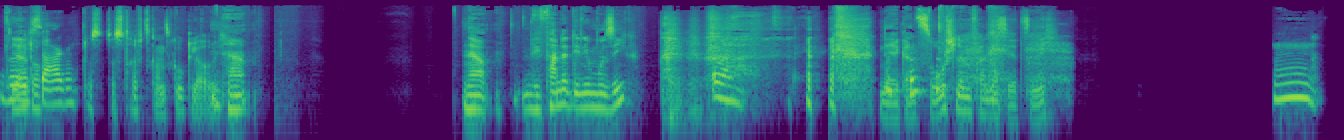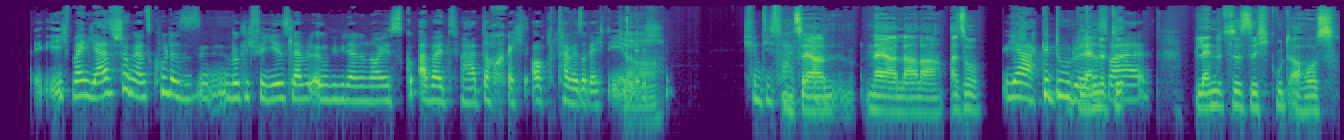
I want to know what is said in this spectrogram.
würde Ja, ich doch. sagen. Das, das trifft's ganz gut, glaube ich. ja. Ja, wie fandet ihr die Musik? Nee, ganz so schlimm fand ich es jetzt nicht. Hm. Ich meine, ja, es ist schon ganz cool, dass es wirklich für jedes Level irgendwie wieder eine neue, Sco aber es war doch recht, auch teilweise recht ähnlich. Ja. Ich finde die Songs sehr, naja, Lala. Also ja, gedudelt. Das blendete- war, blendete sich gut aus.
